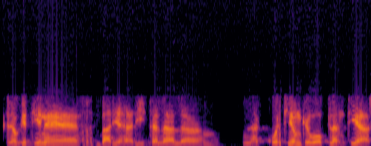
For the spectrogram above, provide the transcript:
creo que tiene varias aristas la, la, la cuestión que vos planteás.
